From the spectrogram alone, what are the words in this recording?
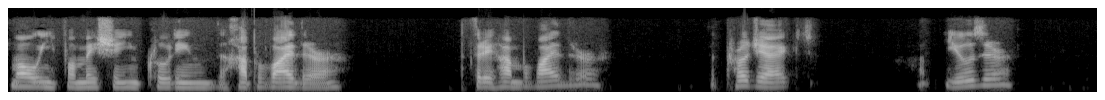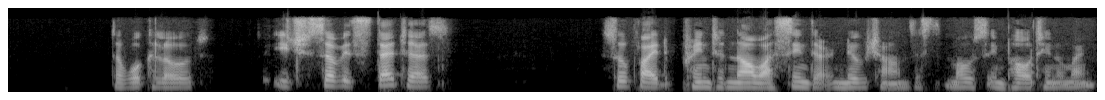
more information including the hypervisor, three hypervisor, the project, user, the workload, each service status. It print Nova Cinder Neutron, the most important one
